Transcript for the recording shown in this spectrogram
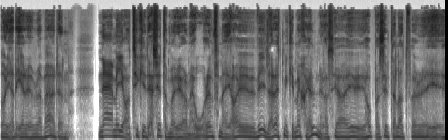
började erövra världen. Nej, men jag tycker dessutom att det gör de här åren för mig. Jag vilar rätt mycket mig själv nu. Alltså jag, jag hoppas utan allt för eh,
